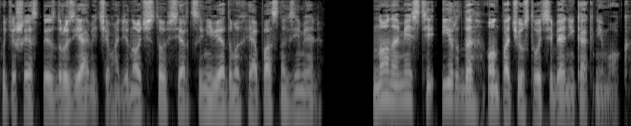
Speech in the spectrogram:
путешествие с друзьями, чем одиночество в сердце неведомых и опасных земель. Но на месте Ирда он почувствовать себя никак не мог.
